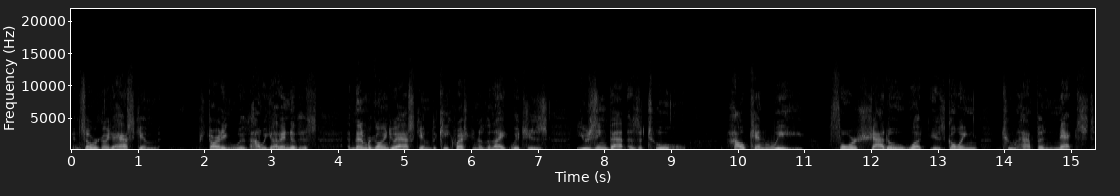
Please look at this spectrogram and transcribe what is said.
And so we're going to ask him, starting with how he got into this, and then we're going to ask him the key question of the night, which is using that as a tool, how can we foreshadow what is going to happen next,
